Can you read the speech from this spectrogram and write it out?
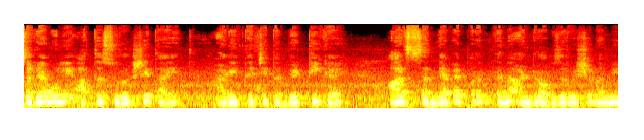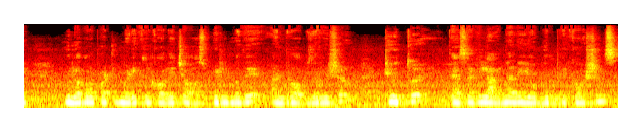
सगळ्या मुली आता सुरक्षित आहेत आणि त्याची तब्येत ठीक आहे. आज संध्याकाळपर्यंत त्यांना अंडर ऑब्झर्वेशन आम्ही गुलाबराव पाटील मेडिकल कॉलेजच्या हॉस्पिटलमध्ये अंडर ऑब्झर्वेशन ठेवतो आहे त्यासाठी लागणारे योग्य प्रिकॉशन्स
